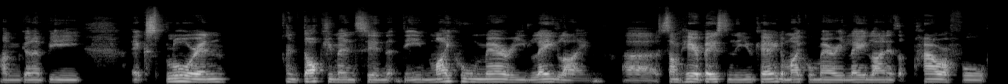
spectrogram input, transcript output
I'm going to be exploring and documenting the Michael Mary ley line uh, some here based in the UK. The Michael Mary ley line is a powerful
